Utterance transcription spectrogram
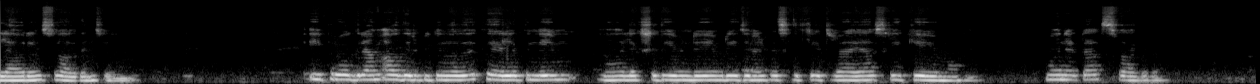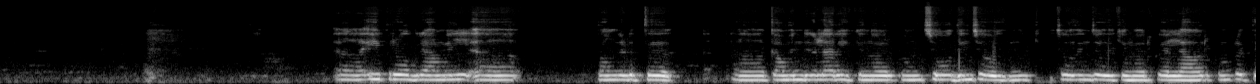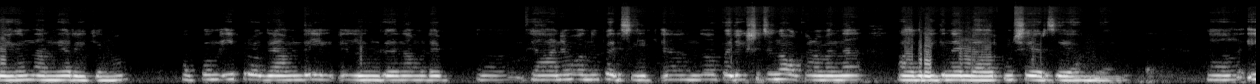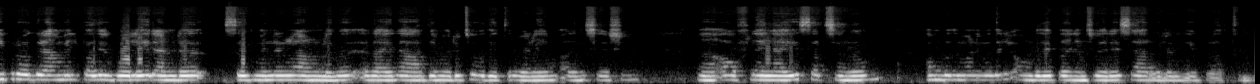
എല്ലാവരെയും സ്വാഗതം ചെയ്യുന്നു. ഈ പ്രോഗ്രാം അവതരിപ്പിക്കുന്നത് കേരളത്തിന്റെയും ലക്ഷദ്വീപിന്റെയും റീജിയണൽ ഫെസിലിറ്റേറ്ററായ ശ്രീ കെ യു മോഹൻ. മോനേട്ട സ്വാഗതം. ഈ പ്രോഗ്രാമിൽ പങ്കെടുത്ത് കമന്റുകൾ അറിയിക്കുന്നവർക്കും ചോദ്യം ചോദി ചോദ്യം ചോദിക്കുന്നവർക്കും എല്ലാവർക്കും പ്രത്യേകം നന്ദി അറിയിക്കുന്നു. ഒപ്പം ഈ പ്രോഗ്രാമിന്റെ ലിങ്ക് നമ്മുടെ ധ്യാനം ഒന്ന് പരിശീലി ഒന്ന് പരീക്ഷിച്ചു നോക്കണമെന്ന് ആഗ്രഹിക്കുന്ന എല്ലാവർക്കും ഷെയർ ചെയ്യാവുന്നതാണ്. ഈ പ്രോഗ്രാമിൽ പതിവ് പോലെ രണ്ട് സെഗ്മെന്റുകളാണുള്ളത് അതായത് ആദ്യം ഒരു ചോദ്യോത്തര വേളയും അതിനുശേഷം ഓഫ്ലൈനായി സത്സംഗവും ഒമ്പത് മണി മുതൽ ഒമ്പത് പതിനഞ്ച് വരെ സാർവലൗകിക പ്രാർത്ഥന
